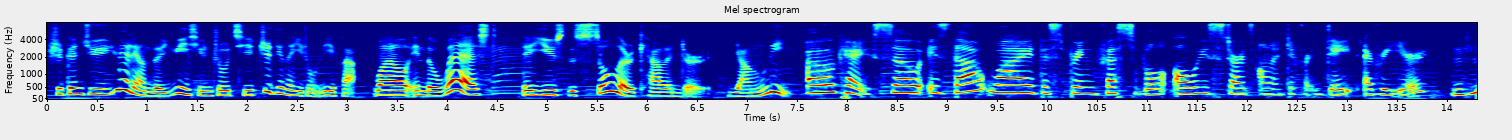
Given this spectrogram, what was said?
是根据月亮的运行周期制定的一种历法。While in the West, they use the solar calendar, 阳历. Okay, so is that why the Spring Festival always starts on a different date every year? 嗯哼，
